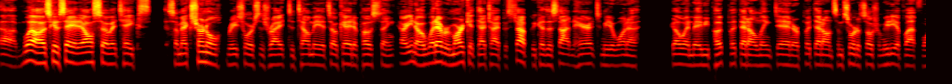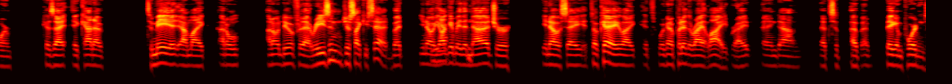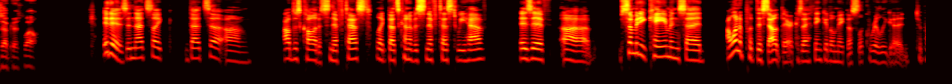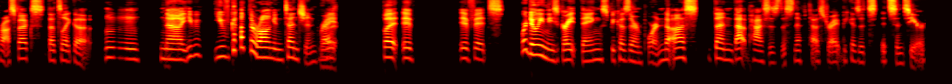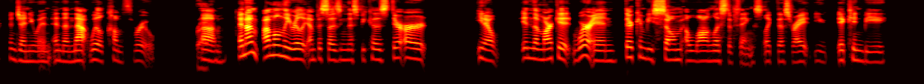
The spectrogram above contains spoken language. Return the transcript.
Uh, well, I was going to say it also, it takes some external resources, right? To tell me it's okay to post thing or, you know, whatever, market that type of stuff because it's not inherent to me to want to go and maybe put, put that on LinkedIn or put that on some sort of social media platform. Cause I, it kind of, to me, it, I'm like, I don't, I don't do it for that reason, just like you said. But you know, y'all give me the nudge or, you know, say it's okay. Like it's we're going to put it in the right light, right? And um, that's a, a, a big importance of it as well. It is, and that's like that's a um, I'll just call it a sniff test. Like that's kind of a sniff test we have, is if uh somebody came and said, I want to put this out there because I think it'll make us look really good to prospects. That's like a mm, no, you you've got the wrong intention, right? right? But if if it's we're doing these great things because they're important to us, then that passes the sniff test, right? Because it's it's sincere and genuine, and then that will come through. Right. Um, and I'm I'm only really emphasizing this because there are, you know, in the market we're in, there can be so a long list of things like this, right? You it can be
